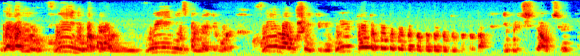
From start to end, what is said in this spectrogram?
говорил, вы непокорные, вы не исполняете волю, вы нарушители, вы то-то, то-то, то-то, то-то, то-то, то-то, то-то. И перечислял все это.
